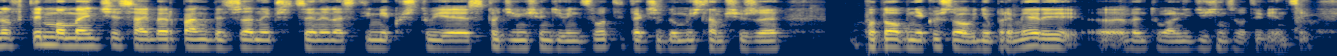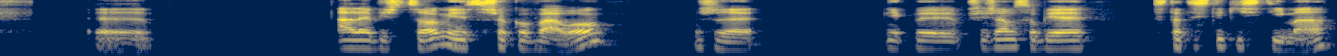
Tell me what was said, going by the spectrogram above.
No w tym momencie Cyberpunk bez żadnej przeceny na Steamie kosztuje 199 zł, także domyślam się, że podobnie kosztował w dniu premiery, e, ewentualnie 10 zł więcej. E, Ale wiesz co, mnie zszokowało, że jakby przyjrzałem sobie statystyki Steama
